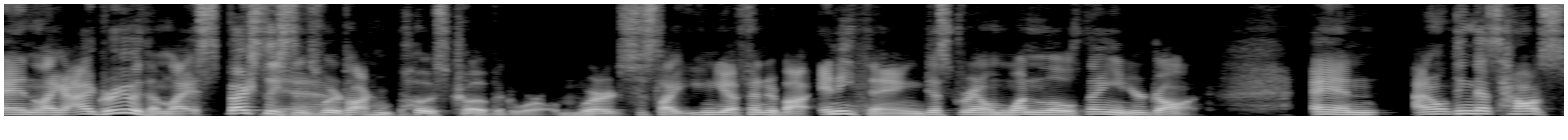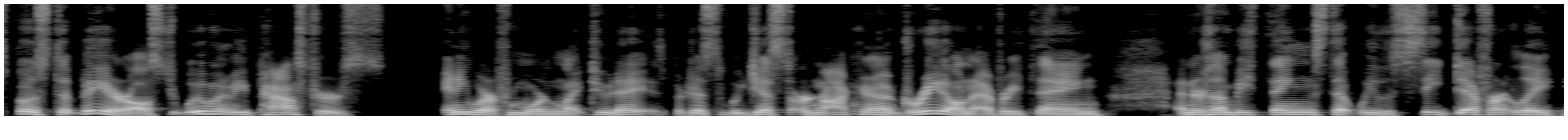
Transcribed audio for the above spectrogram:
And like I agree with him, like especially since we were talking post-COVID world, Mhm. where it's just like you can get offended about anything, just around one little thing, and you're gone. And I don't think that's how it's supposed to be, or else we wouldn't be pastors anywhere for more than like two days But just we just are not going to agree on everything, and there's going to be things that we see differently.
